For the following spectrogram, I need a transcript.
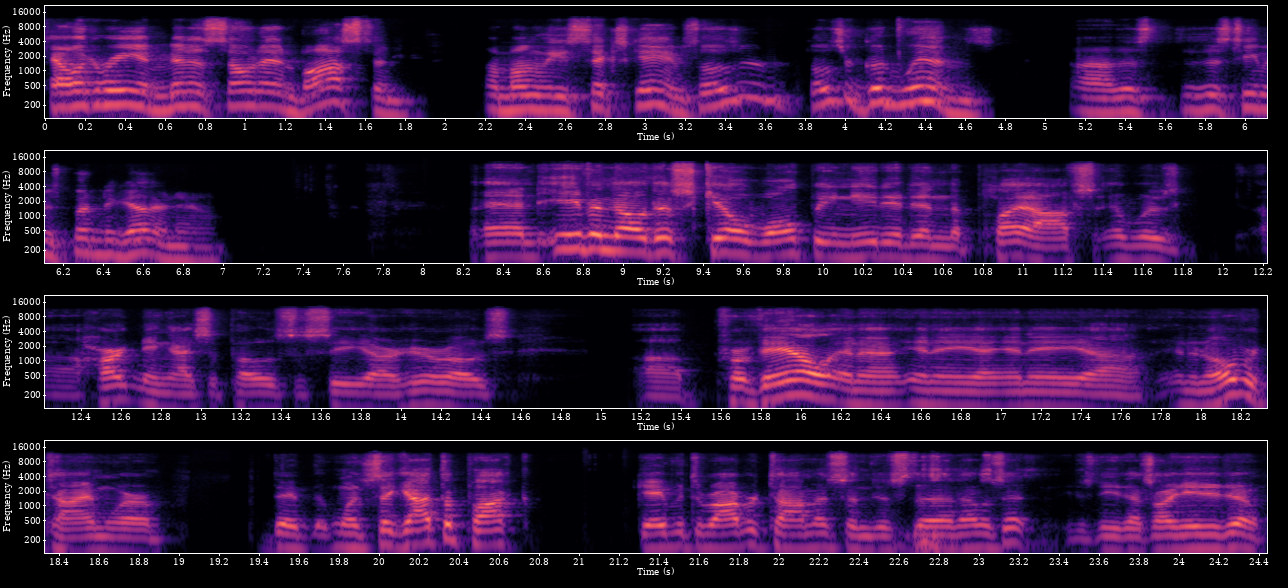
Calgary and Minnesota and Boston among these six games. Those are those are good wins. Uh, this this team is putting together now. And even though this skill won't be needed in the playoffs, it was uh, heartening, I suppose, to see our heroes uh, prevail in a in a in a uh, in an overtime where they once they got the puck, gave it to Robert Thomas, and just uh, that was it. You just need that's all you need to do.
